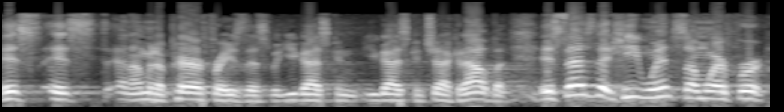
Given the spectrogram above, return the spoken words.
it's, it's, and I'm going to paraphrase this, but you guys, can, you guys can check it out. But it says that he went somewhere for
